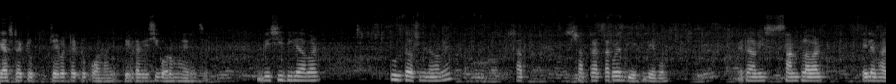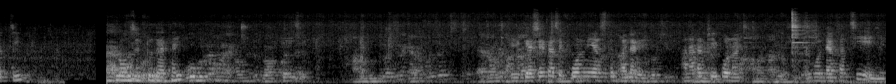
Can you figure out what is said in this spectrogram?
গ্যাসটা একটু ফ্লেভারটা একটু কম হয়, তেলটা বেশি গরম হয়ে গেছে। বেশি দিলে আবার তুলতে অসুবিধা হবে। সাত, সাতটা আটটা করে দিয়ে দেবো। এটা আমি সানফ্লাওয়ার তেলে ভাজছি। ক্লোজ একটু দেখাই। এই গ্যাসের কাছে ফোন নিয়ে আসতে ভালো লাগে। আনাটা ঠিকও নয়। এরপর দেখাচ্ছি এই যে।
